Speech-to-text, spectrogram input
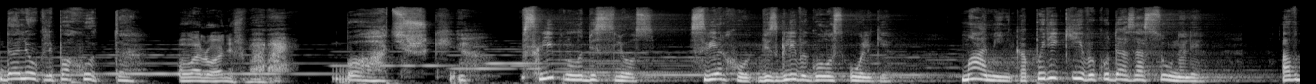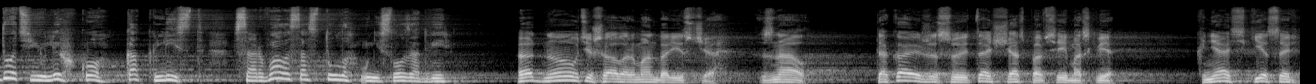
далек ли поход-то? Воронишь, мама. Батюшки. Всхлипнула без слез. Сверху визгливый голос Ольги. «Маменька, парики вы куда засунули?» Авдотью легко, как лист, сорвала со стула, унесло за дверь. Одно утешало Роман Борисовича. Знал, такая же суета сейчас по всей Москве. Князь, кесарь,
